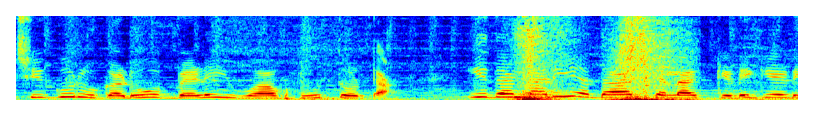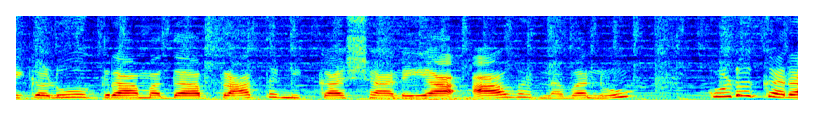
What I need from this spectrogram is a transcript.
ಚಿಗುರುಗಳು ಬೆಳೆಯುವ ಹೂತೋಟ. ಇದನ್ನರಿಯದ ಕೆಲ ಕಿಡಿಗೇಡಿಗಳು ಗ್ರಾಮದ ಪ್ರಾಥಮಿಕ ಶಾಲೆಯ ಆವರಣವನ್ನು ಕುಡುಕರ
